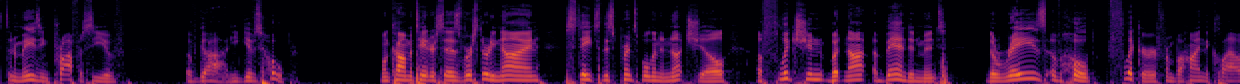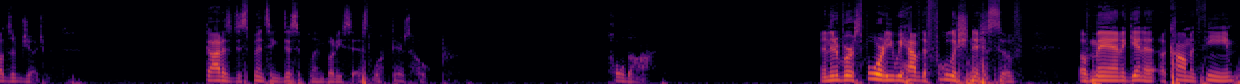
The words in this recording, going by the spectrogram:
It's an amazing prophecy of, of God. He gives hope. One commentator says, verse 39 states this principle in a nutshell affliction but not abandonment, the rays of hope flicker from behind the clouds of judgment. God is dispensing discipline, but he says, look, there's hope. Hold on. And then in verse 40, we have the foolishness of, of man, again, a, a common theme.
